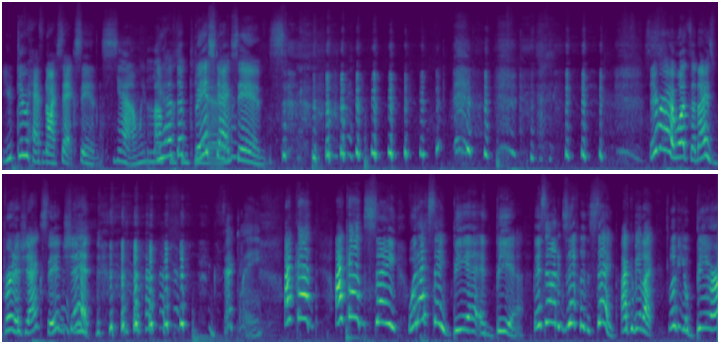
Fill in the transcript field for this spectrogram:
you do have nice accents. Yeah, and we love you have the best you. accents. Everyone wants a nice British accent. Shit. Exactly. I can't. I can't say when I say beer and beer. They're not exactly the same. I could be like, "Look at your beer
